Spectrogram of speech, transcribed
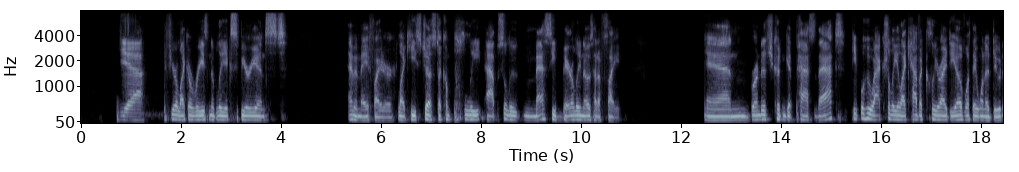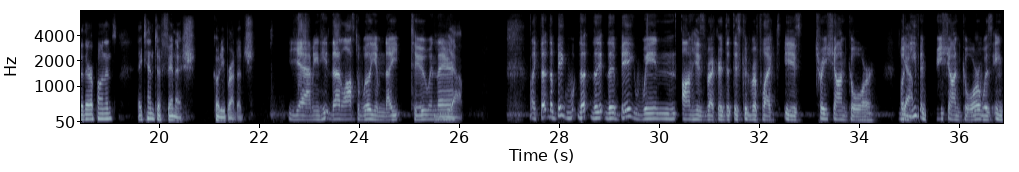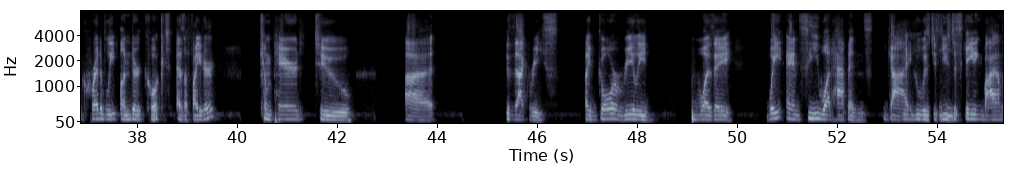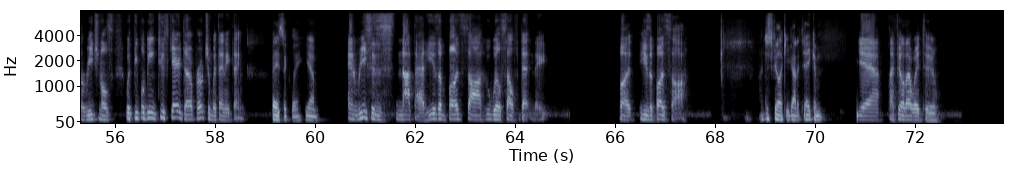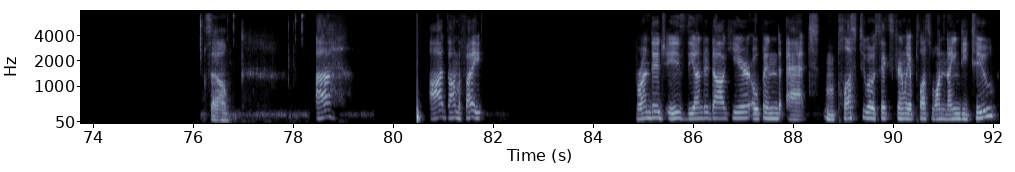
Yeah. if you're like a reasonably experienced MMA fighter. Like he's just a complete, absolute mess. He barely knows how to fight. And Brundage couldn't get past that. People who actually like have a clear idea of what they want to do to their opponents, they tend to finish Cody Brundage. Yeah, I mean he that lost to William Knight too in there. Yeah. Like the the big the the the big win on his record that this could reflect is Tresean Gore. But Yeah. even Tresean Gore was incredibly undercooked as a fighter compared to uh Zach Reese. Like Gore really was a wait and see what happens guy Mhm. who was just used to skating by on the regionals with people being too scared to approach him with anything. Basically, yeah. And Reese is not that. He is a buzzsaw who will self detonate. But he's a buzzsaw. I just feel like you got to take him. Yeah, I feel that way too. So, uh, odds on the fight. Brundage is the underdog here, opened at plus 206, currently at plus 192.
